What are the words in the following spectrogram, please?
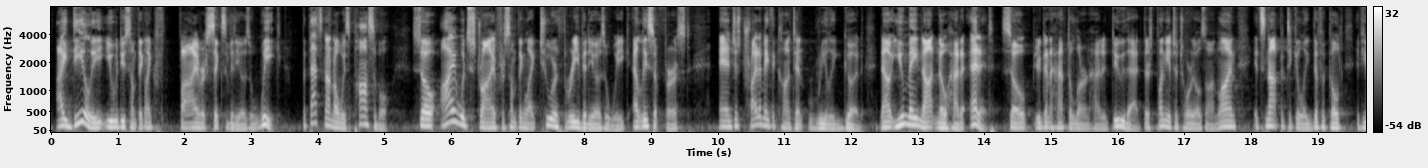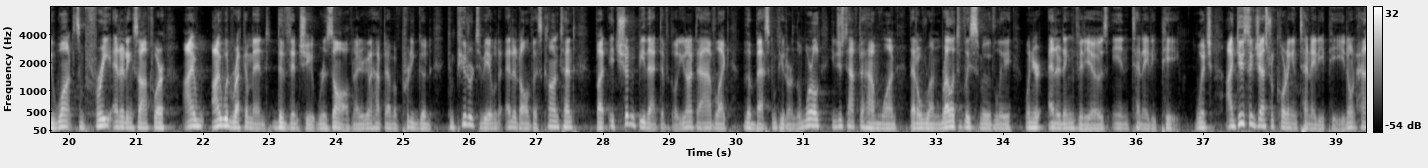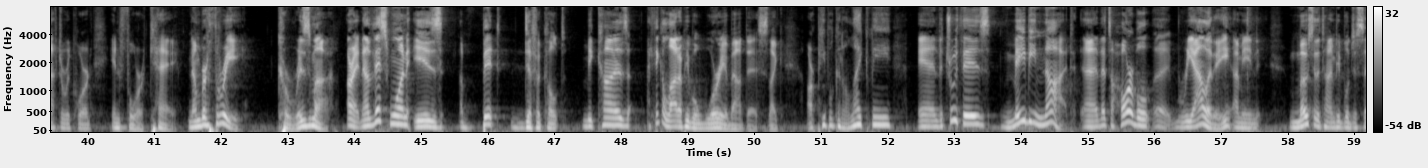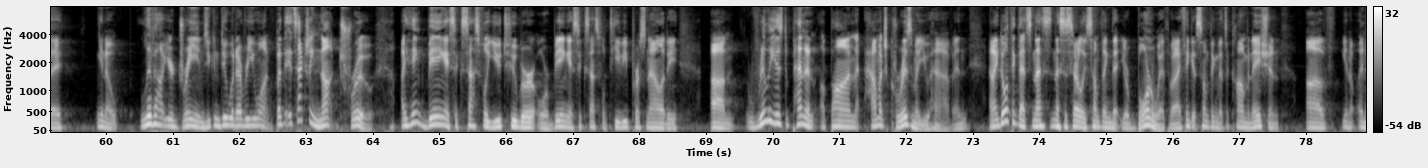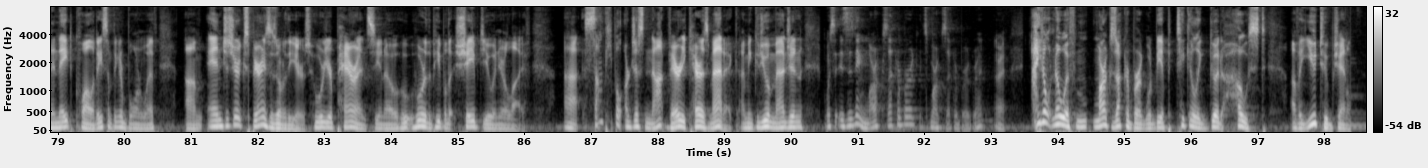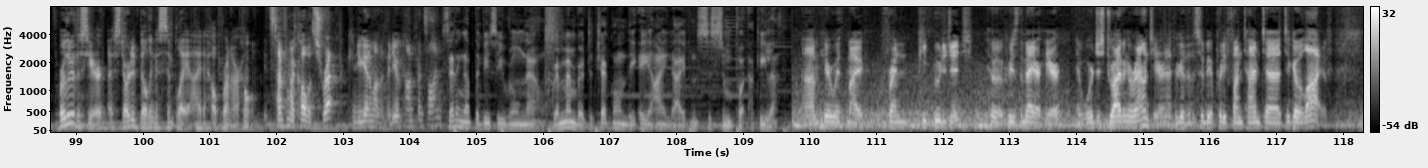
Ideally, you would do something like five or six videos a week, but that's not always possible. So I would strive for something like two or three videos a week, at least at first, and just try to make the content really good. Now, you may not know how to edit, so you're going to have to learn how to do that. There's plenty of tutorials online. It's not particularly difficult. If you want some free editing software, I, I would recommend DaVinci Resolve. Now, you're going to have to have a pretty good computer to be able to edit all this content, but it shouldn't be that difficult. You don't have to have like the best computer in the world. You just have to have one that'll run relatively smoothly when you're editing videos in 1080p which I do suggest recording in 1080p. You don't have to record in 4K. Number three, charisma. All right, now this one is a bit difficult because I think a lot of people worry about this. Like, are people going to like me? And the truth is, maybe not. Uh, that's a horrible uh, reality. I mean, most of the time people just say, you know, live out your dreams. You can do whatever you want. But it's actually not true. I think being a successful YouTuber or being a successful TV personality um, really is dependent upon how much charisma you have. And, and I don't think that's necessarily something that you're born with, but I think it's something that's a combination of you know an innate quality, something you're born with, um, and just your experiences over the years. Who are your parents? You know, who, who are the people that shaped you in your life? Uh, some people are just not very charismatic. I mean, could you imagine? What's is his name? Mark Zuckerberg. It's Mark Zuckerberg, right? All right. I don't know if Mark Zuckerberg would be a particularly good host of a YouTube channel. Earlier this year, I started building a simple AI to help run our home. It's time for my call with Schrep. Can you get him on the video conference line? Setting up the VC room now. Remember to check on the AI guidance system for Aquila. I'm here with my friend Pete Buttigieg, who, who's the mayor here, and we're just driving around here, and I figured that this would be a pretty fun time to, to go live.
